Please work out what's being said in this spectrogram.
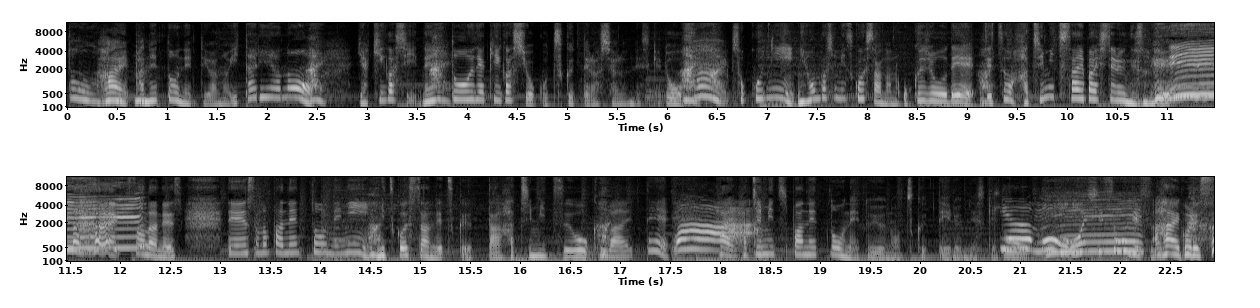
とはい、パネットーネっていうあのイタリアのはい。焼き菓子、伝統焼き菓子をこう作ってらっしゃるんですけど、そこに日本橋三越さんの屋上ではい。実は蜂蜜栽培してるんですね。えはい、そうなんです。で、そのパネットーネにはい。三越さんで作った蜂蜜を加えて、わはい、あ、蜂蜜パネットーネというのを作っているんですけど。いやもう美味しそうです。はい、これす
